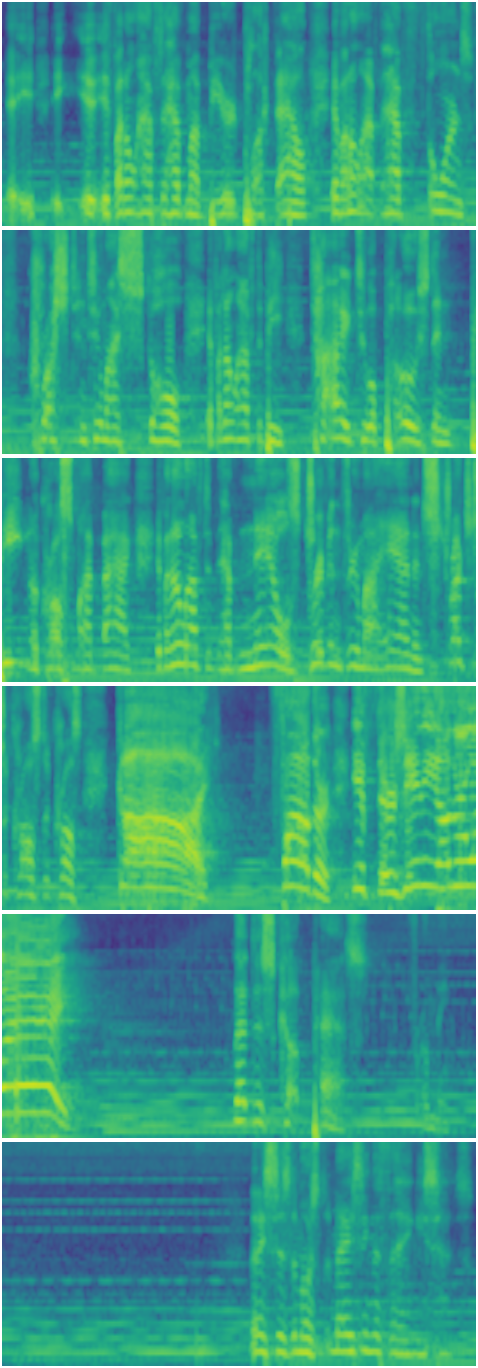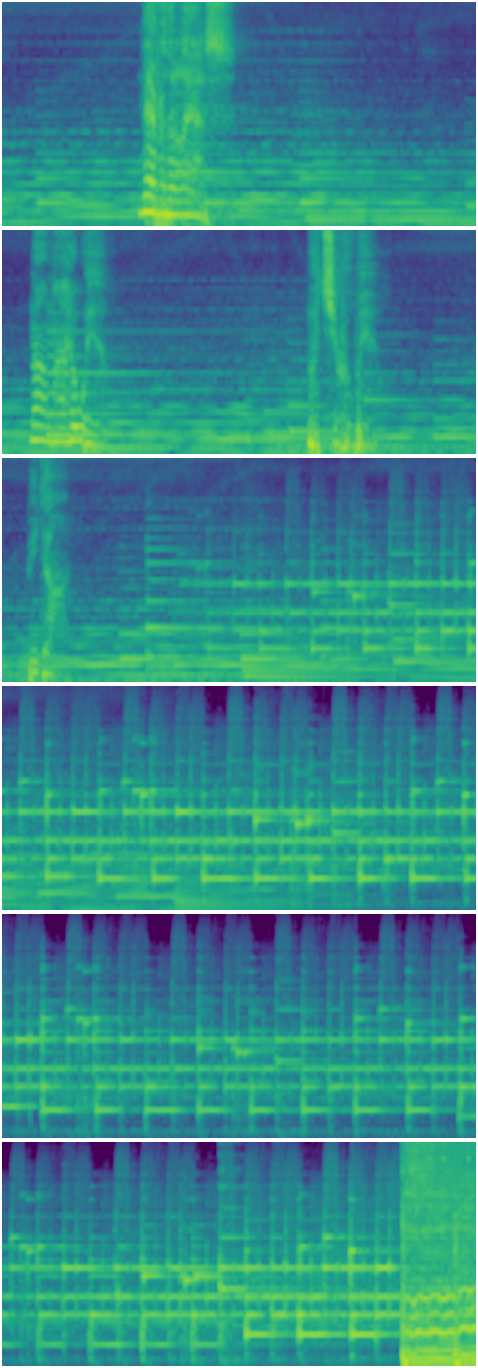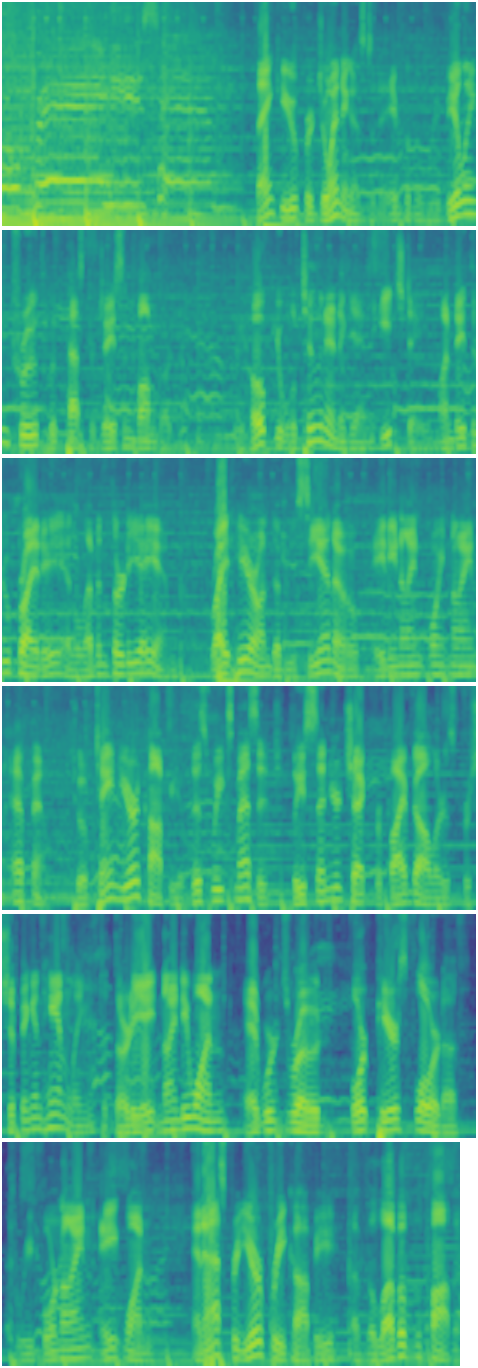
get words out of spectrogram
if I don't have to have my beard plucked out, if I don't have to have thorns crushed into my skull, if I don't have to be tied to a post and beaten across my back, if I don't have to have nails driven through my hand and stretched across the cross, God, Father, if there's any other way, let this cup pass from me. Then he says the most amazing thing. He says, Nevertheless, not my will, but your will be done. Thank you for joining us today for the Revealing Truth with Pastor Jason Baumgartner. We hope you will tune in again each day, Monday through Friday at 11:30 a.m. right here on WCNO 89.9 FM. To obtain your copy of this week's message, please send your check for $5 for shipping and handling to 3891 Edwards Road, Fort Pierce, Florida 34981 and ask for your free copy of The Love of the Father.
